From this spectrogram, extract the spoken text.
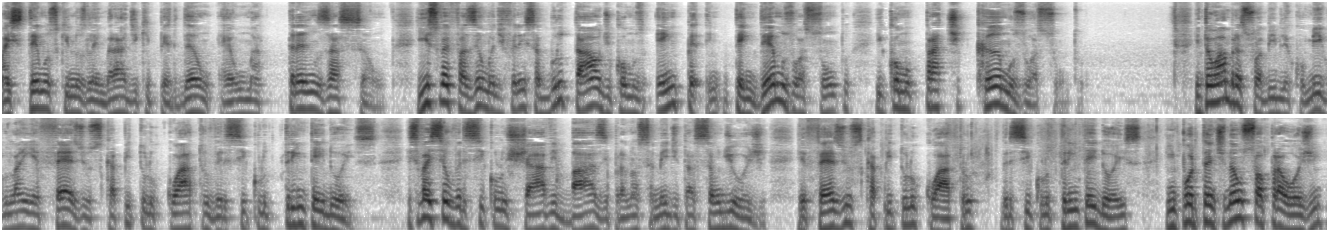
Mas temos que nos lembrar de que perdão é uma transação. E isso vai fazer uma diferença brutal de como entendemos o assunto e como praticamos o assunto. Então abra sua Bíblia comigo lá em Efésios capítulo 4, versículo 32. Esse vai ser o versículo chave base para a nossa meditação de hoje. Efésios capítulo 4, versículo 32. Importante não só para hoje,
